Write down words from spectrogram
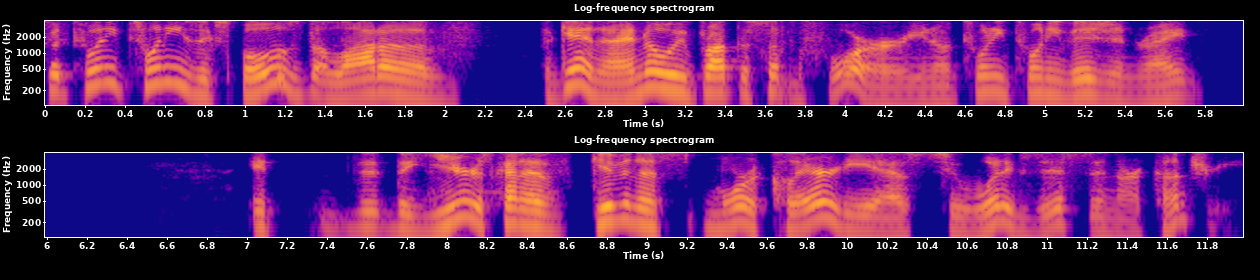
But 2020 has exposed a lot of again, I know we brought this up before, you know, 2020 vision, right? It the, the year has kind of given us more clarity as to what exists in our country.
